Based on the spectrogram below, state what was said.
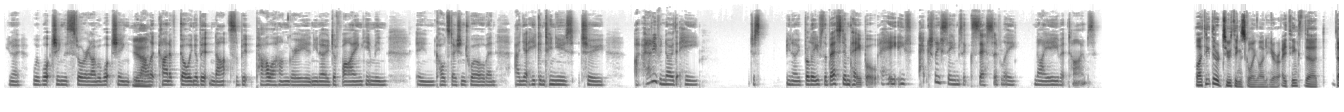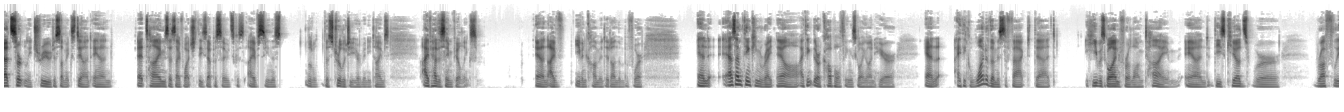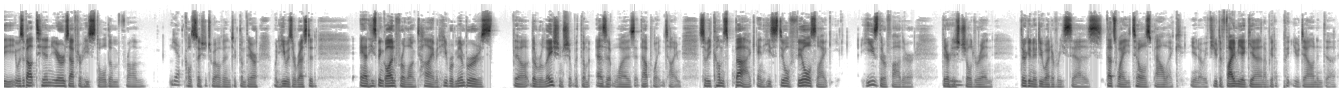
You know, we're watching this storyline, we're watching yeah. Malik kind of going a bit nuts, a bit power hungry, and you know, defying him in in Cold Station Twelve, and and yet he continues to. I, I don't even know that he just you know believes the best in people. He he actually seems excessively naive at times. Well, I think there are two things going on here. I think that that's certainly true to some extent. And at times, as I've watched these episodes, because I've seen this little, this trilogy here many times, I've had the same feelings. And I've even commented on them before. And as I'm thinking right now, I think there are a couple of things going on here. And I think one of them is the fact that he was gone for a long time and these kids were roughly it was about 10 years after he stole them from yep. Cold Station 12 and took them there when he was arrested and he's been gone for a long time and he remembers the the relationship with them as it was at that point in time so he comes back and he still feels like he's their father they're mm-hmm. his children they're going to do whatever he says. That's why he tells Malik, you know, if you defy me again, I'm going to put you down in the,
